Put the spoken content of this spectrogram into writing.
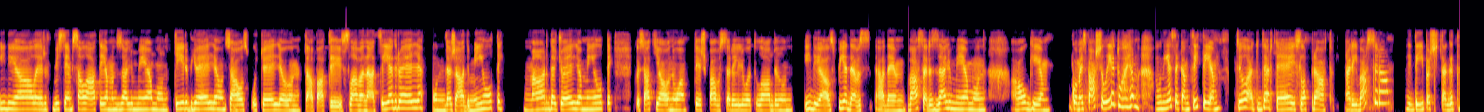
ideāli ir visiem salātiem un zaļumiem, un ķirbju eļļa un saulespuķu eļļa, un tā pati slavenā ciedru eļļa un dažādi milti. Mārdaģu eļļa milti, kas atjauno tieši pavasarī ļoti labi un ideāls piedevas tādiem vasaras zaļumiem un augiem, ko mēs paši lietojam un iesakam citiem. Cilvēki dzer tējas labprāt arī vasarā. Īpaši tagad,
